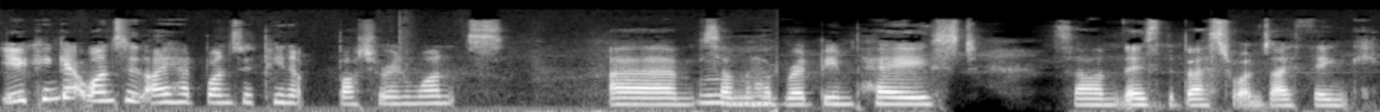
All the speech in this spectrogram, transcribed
You can get ones with. I had ones with peanut butter in once. Um, some have red bean paste. Some those are the best ones, I think.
